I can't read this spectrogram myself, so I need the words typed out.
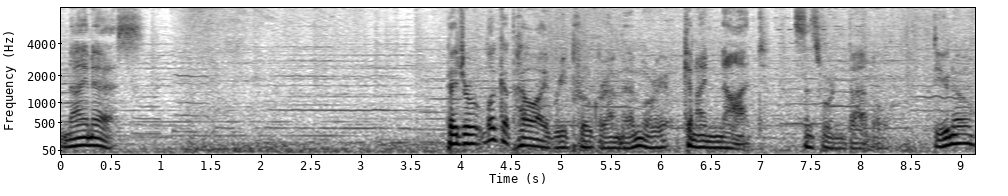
9S. Pedro, look up how I reprogram him, or can I not, since we're in battle? Do you know?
